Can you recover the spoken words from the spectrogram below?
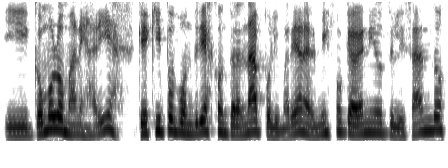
¿Y cómo lo manejarías? ¿Qué equipo pondrías contra el Napoli, Mariana? ¿El mismo que ha venido utilizando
